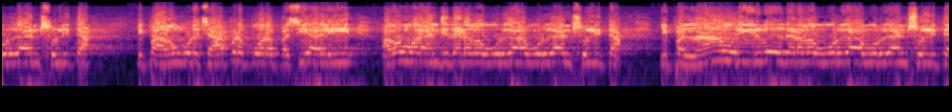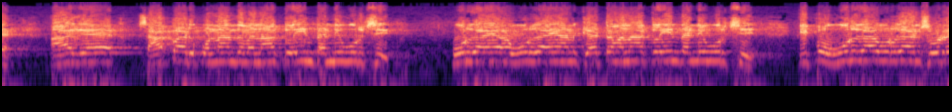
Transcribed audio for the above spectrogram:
ஊறுகான்னு சொல்லிட்டான் இப்ப அவங்க கூட சாப்பிட போற பசியாளி அவன் ஒரு அஞ்சு தடவை ஊறுகா ஊறுகான்னு சொல்லிட்டான். இப்ப நான் ஒரு இருபது தடவை ஊறுகா ஊறுகான்னு சொல்லிட்டேன். ஆக சாப்பாடு கொண்டாந்தவன் நாக்கிலையும் தண்ணி ஊறுச்சு. ஊறுகாயா ஊறுகாயான்னு கேட்டவன் நாக்கிலையும் தண்ணி ஊறுச்சு. இப்ப ஊறுகா ஊறுகான்னு சொல்ற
